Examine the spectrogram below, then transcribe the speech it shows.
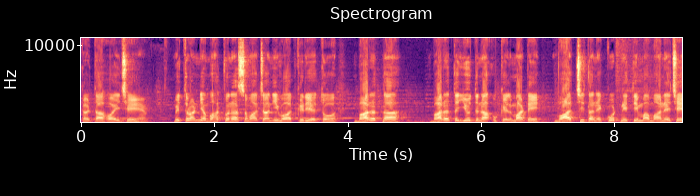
કરતા હોય છે. મિત્રો, અન્ય મહત્વના સમાચારની વાત કરીએ તો ભારતના ભારત યુદ્ધના ઉકેલ માટે વાતચીત અને કૂટનીતિમાં માને છે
